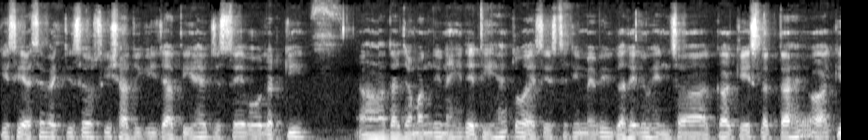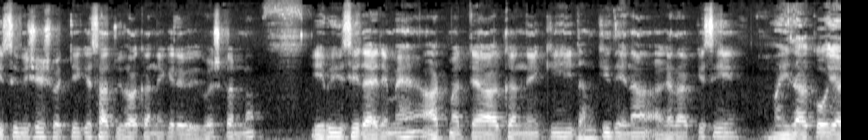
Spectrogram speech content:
किसी ऐसे व्यक्ति से उसकी शादी की जाती है, जिससे वो लड़की दर्जाबंदी नहीं देती है तो ऐसी स्थिति में भी घरेलू हिंसा का केस लगता है और किसी विशेष व्यक्ति के साथ विवाह करने के लिए विवश करना ये भी इसी दायरे में है। आत्महत्या करने की धमकी देना अगर आप किसी महिला को या,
